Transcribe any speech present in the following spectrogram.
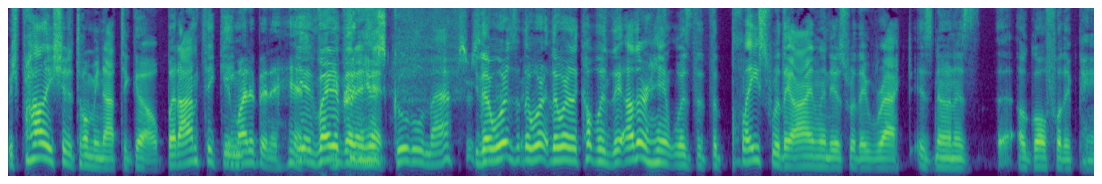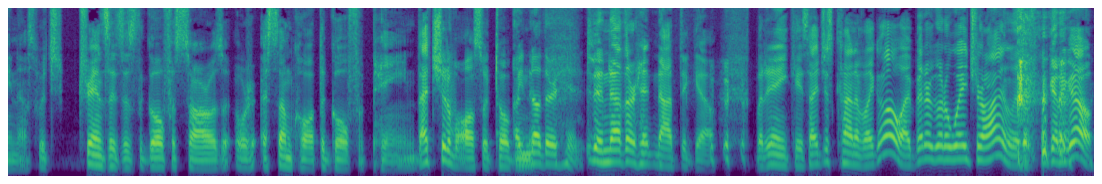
which probably should have told me not to go. But I'm thinking it might have been a hint. Yeah, it might have you been a use hint. Google Maps or something. There was there were there were a couple. Of, the other hint was that the place where the island is, where they wrecked, is known as uh, a Golfo de Penas, which translates as the Gulf of Sorrows, or as some call it, the Gulf of Pain. That should have also told me another hint. Another hint not to go. but in any case, I just kind of like, oh, I better go to Wager Island if I'm gonna go.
